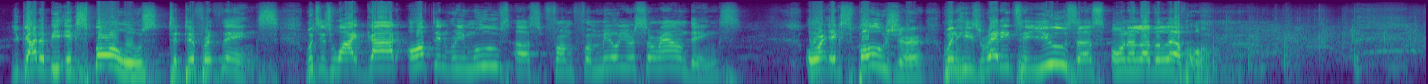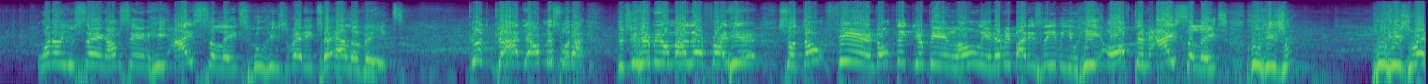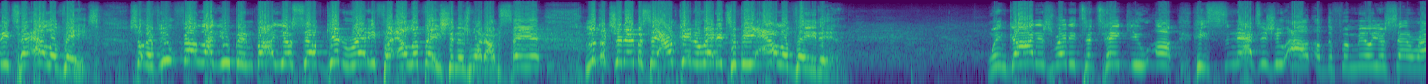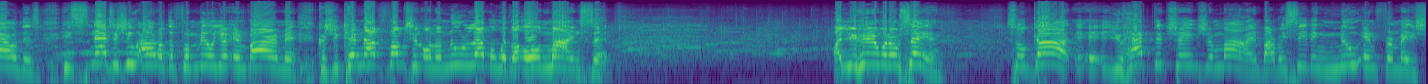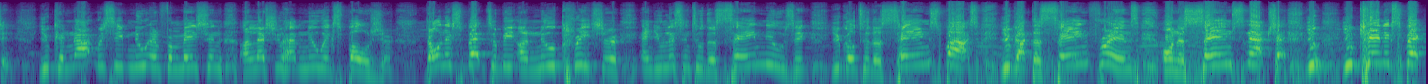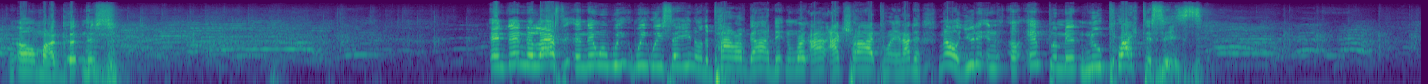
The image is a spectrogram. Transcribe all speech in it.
You got to be exposed to different things, which is why God often removes us from familiar surroundings or exposure when He's ready to use us on another level. What are you saying? I'm saying He isolates who He's ready to elevate. Good God, y'all miss what I. Did you hear me on my left right here? So don't fear and don't think you're being lonely and everybody's leaving you. He often isolates who he's who he's ready to elevate. So if you felt like you've been by yourself, get ready for elevation is what I'm saying. Look at your neighbor and say, I'm getting ready to be elevated. When God is ready to take you up, He snatches you out of the familiar surroundings. He snatches you out of the familiar environment because you cannot function on a new level with an old mindset. Are you hearing what I'm saying? So, God, you have to change your mind by receiving new information. You cannot receive new information unless you have new exposure. Don't expect to be a new creature and you listen to the same music, you go to the same spots, you got the same friends on the same Snapchat. You, you can't expect, oh my goodness. And then the last, and then when we, we, we say, you know, the power of God didn't work. I, I tried praying. I didn't. No, you didn't uh, implement new practices.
